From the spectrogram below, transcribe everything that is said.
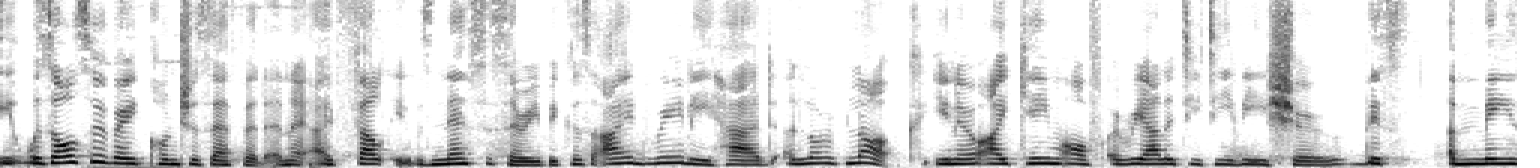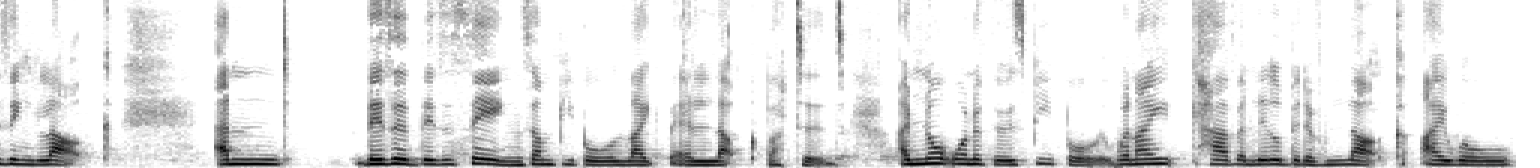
it was also a very conscious effort and I, felt it was necessary because I had really had a lot of luck. You know, I came off a reality TV show, this amazing luck. And there's a there's a saying some people like their luck buttered i'm not one of those people when i have a little bit of luck i will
